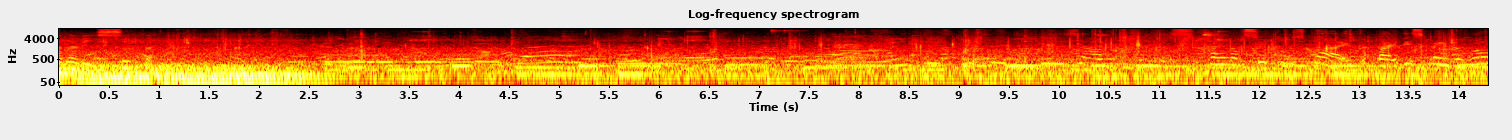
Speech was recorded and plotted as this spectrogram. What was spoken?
葡萄牙的里斯本。kind of circumscribed by this major road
